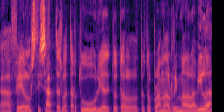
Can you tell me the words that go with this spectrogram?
a fer els dissabtes la tertúlia i tot el, tot el programa del ritme de la vila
